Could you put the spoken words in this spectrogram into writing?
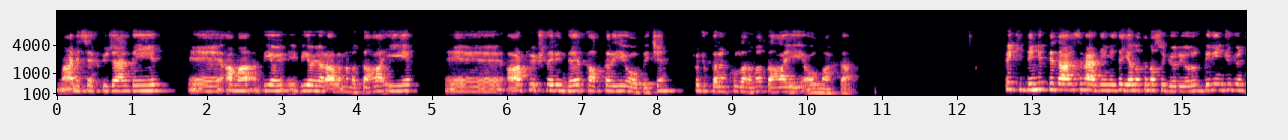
maalesef güzel değil. Eee, ama biyo, biyo yararlanımı daha iyi. Eee, artı 3'lerin de tatları iyi olduğu için çocukların kullanımı daha iyi olmakta. Peki demir tedavisi verdiğimizde yanıtı nasıl görüyoruz? Birinci gün,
